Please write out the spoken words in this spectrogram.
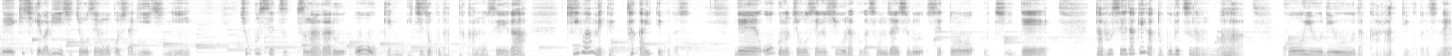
で、岸家は李氏朝鮮を起こした李氏に直接つながる王家の一族だった可能性が極めて高いっていうことです。で、多くの朝鮮集落が存在する瀬戸内で、タフセだけが特別なのは、こういう理由だからっていうことですね。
